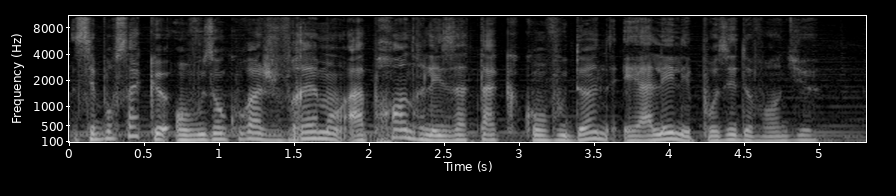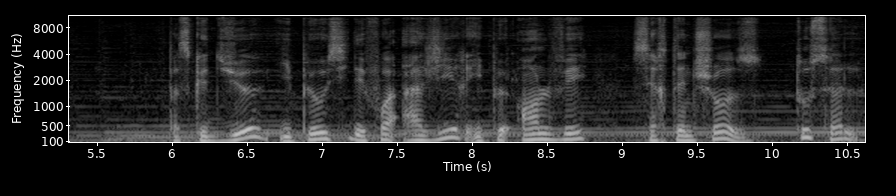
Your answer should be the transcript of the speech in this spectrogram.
c'est pour ça qu'on vous encourage vraiment à prendre les attaques qu'on vous donne et aller les poser devant Dieu. Parce que Dieu, il peut aussi des fois agir, il peut enlever certaines choses tout seul.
